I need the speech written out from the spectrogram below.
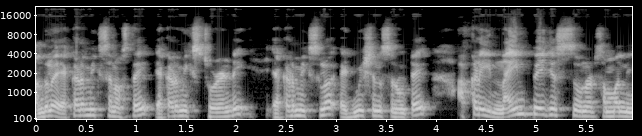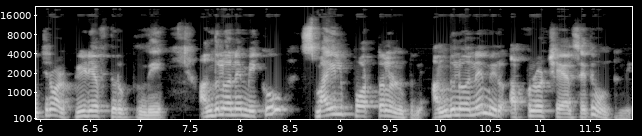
అందులో ఎకడమిక్స్ అని వస్తాయి. ఎకడమిక్స్ చూడండి. ఎకడమిక్స్లో అడ్మిషన్స్ అని ఉంటాయి అక్కడ ఈ నైన్ పేజెస్ ఉన్నట్టు సంబంధించిన వాళ్ళ పీడిఎఫ్ దొరుకుతుంది. అందులోనే మీకు స్మైల్ పోర్టల్ ఉంటుంది. అందులోనే మీరు అప్లోడ్ చేయాల్సి అయితే ఉంటుంది.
